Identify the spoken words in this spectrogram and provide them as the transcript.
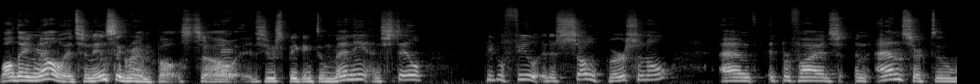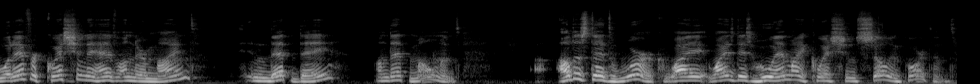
well, they know it's an Instagram post, so it's you speaking to many, and still people feel it is so personal and it provides an answer to whatever question they have on their mind in that day, on that moment. How does that work? Why, why is this who am I question so important?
